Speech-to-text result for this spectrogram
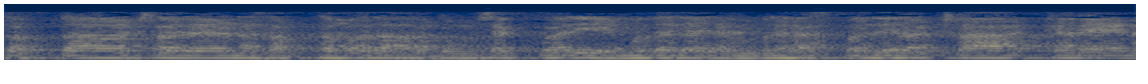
सप्ताक्षरेण सप्तपदागुम् शक्वरीमुदजयम् बृहस्पतिरक्षाक्षरेण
